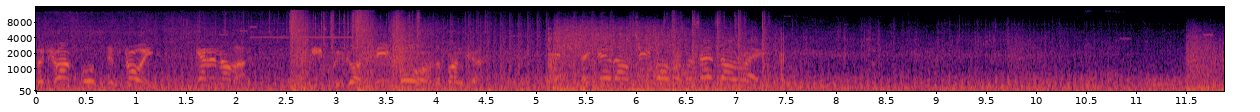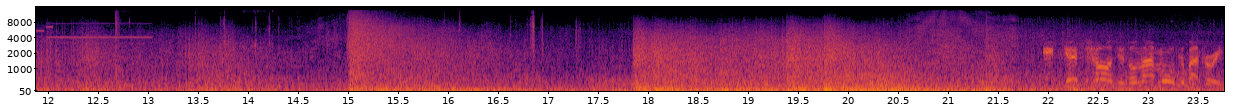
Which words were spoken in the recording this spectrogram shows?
The transport's destroyed. Get another. We've got C4 on the bunker. They cleared out C4 from the sensor array. Get charges on that mortar battery.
